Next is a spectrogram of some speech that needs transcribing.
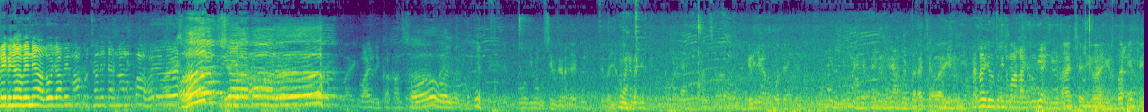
ਕਰੇ ਗਜਾਵੇ ਨਿਹਾਲੋ ਜਾਵੇ ਮਹਾਂਪੁਰਸ਼ਾਂ ਦੇ ਚਰਨਾਂ ਨੂੰ ਭਾਵੇ। ਸਤਿ ਸ਼੍ਰੀ ਅਕਾਲ। ਵਾਹਿਗੁਰੂ ਜੀ ਕਾ ਖਾਲਸਾ। ਵਾਹਿਗੁਰੂ ਹੋਰ ਜੀ ਮੰਗ ਕੁਰਸੀ ਵਗੈਰਾ ਹੈ ਕੋਈ? ਤੇ ਭਾਈ ਕਿਹੜੀ ਜਗ੍ਹਾ ਤੋਂ ਪਹੁੰਚੇ ਅੱਛਾ ਵਾਹਿਗੁਰੂ ਜੀ। ਪਹਿਲਾਂ ਵੀ ਜਦੋਂ ਤੁਸੀਂ ਦੁਕਾਨ ਲਾ ਕੇ ਉਦੋਂ ਵੀ ਆਏ ਸੀ। ਅੱਛਾ ਜੀ ਵਾਹਿਗੁਰੂ ਠੀਕ ਹੈ।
